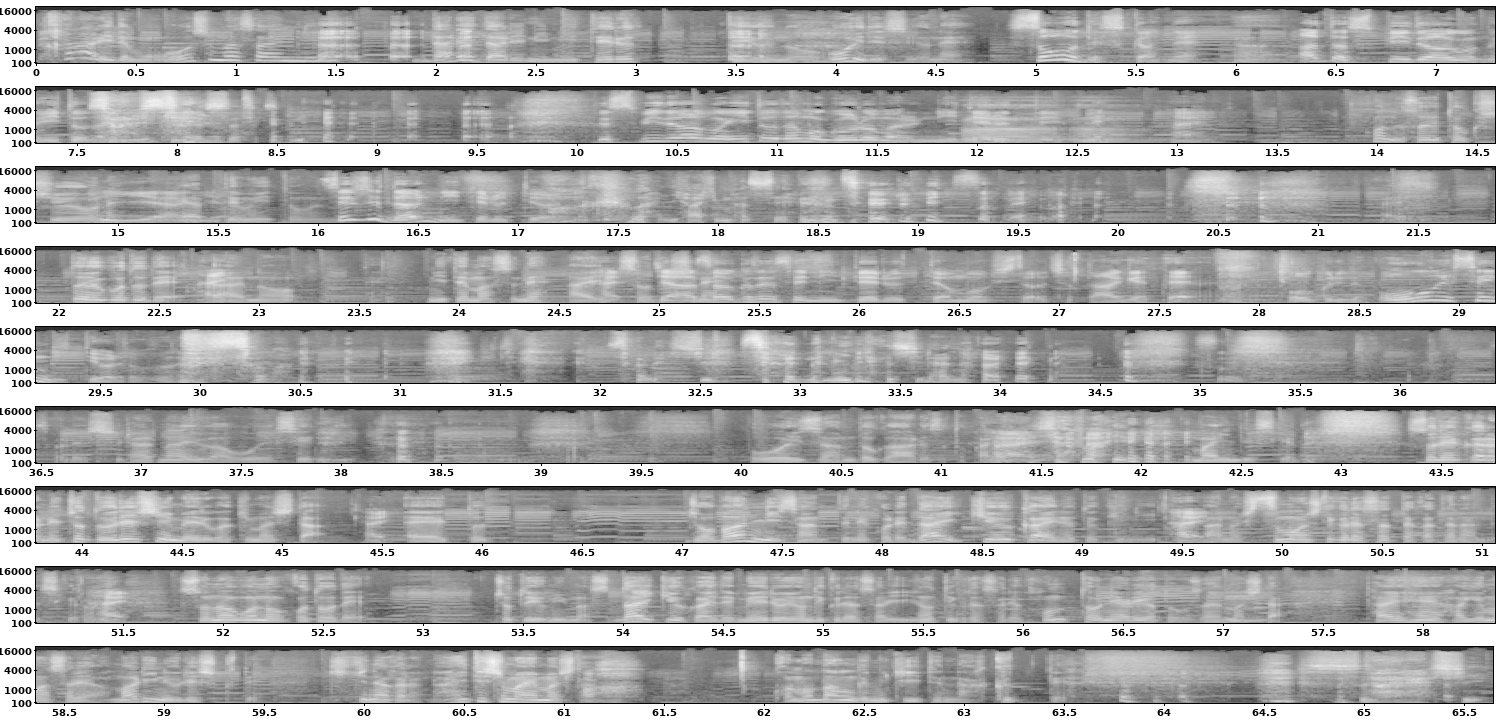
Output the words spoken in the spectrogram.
かなりでも大島さんに 誰々に似てるっていうの多いですよね、そうですかね。うん、あとはスピードワゴンの井戸田に似てるっていうね。でスピードワゴン井戸田も五郎丸に似てるっていうね。うん。うんはい。今度そういう特集をねいやってもいいと思います。先生誰に似てるって言われ僕はやりません。ずるいそれは。ということで、はい。あの似てますね。はい、はい、そうですね。じゃあ浅岡先生に似てるって思う人をちょっと挙げてお送りくだ大江千里って言われたことない。そう。それ知それなみんな知らない。そう。それ知らないわ大江千里。ってねボーイズガールズとかね、はい。まあいいまあいいんですけど。それからねちょっと嬉しいメールが来ました、はい。えーっとジョバンニさんってねこれ第9回の時に、はい。あの質問してくださった方なんですけどね、はい。その後のことでちょっと読みます。第9回でメールを読んでくださり祈ってくださり本当にありがとうございました、大変励まされあまりに嬉しくて聞きながら泣いてしまいました。この番組聞いて泣くって。素晴らしい。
